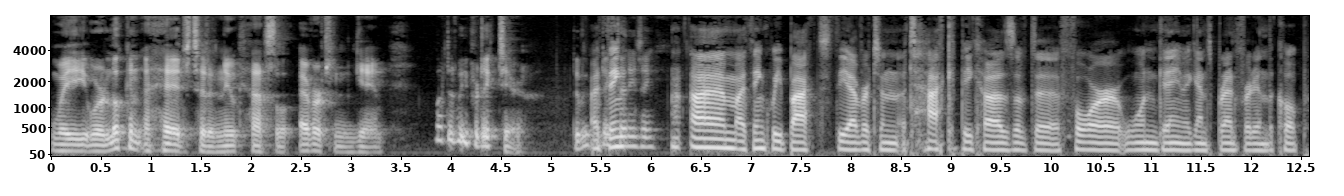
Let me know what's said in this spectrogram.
we were looking ahead to the Newcastle Everton game. What did we predict here? Did we predict I think, anything? Um, I think we backed the Everton attack because of the four-one game against Brentford in the cup.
